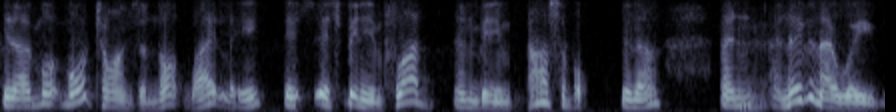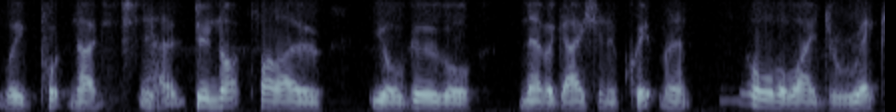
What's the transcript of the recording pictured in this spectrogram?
you know more, more times than not lately it's it's been in flood and been impassable. You know, and and even though we we put notes, you know, do not follow your Google navigation equipment all the way direct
